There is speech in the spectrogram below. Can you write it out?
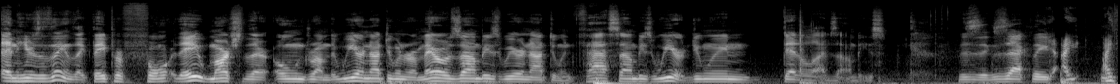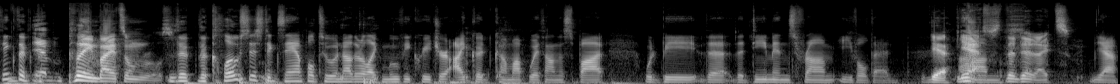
and here's the thing: like they perform, they march to their own drum. That we are not doing Romero zombies. We are not doing fast zombies. We are doing dead alive zombies. This is exactly sure. I I think the playing by its own rules. the the closest example to another like movie creature I could come up with on the spot would be the the demons from Evil Dead. yeah. Yes, Um, the Deadites. Yeah,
